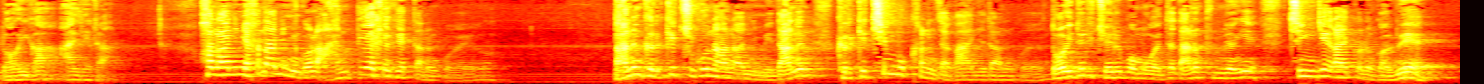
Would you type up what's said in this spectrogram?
너희가 알리라. 하나님이 하나님인 걸 안 떼겠다는 거예요. 나는 그렇게 죽은 하나님이 나는 그렇게 침묵하는 자가 아니라는 거예요. 너희들이 죄를 때 나는 분명히 징계를 할 거는 거야. 왜?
